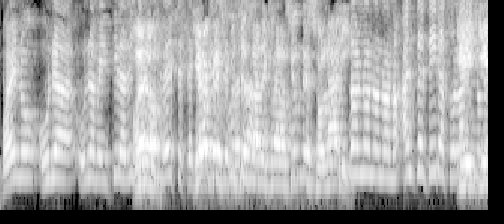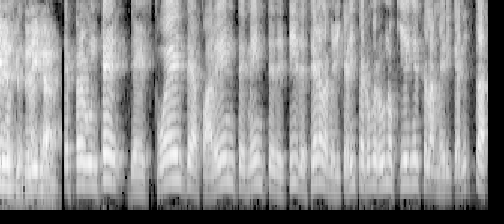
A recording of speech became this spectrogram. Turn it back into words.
Bueno, una, una mentira dicha Bueno, mil veces se quiero que escuches la declaración de Solari. No, no, no, no, no. Antes de ir a Solari, ¿Qué no me quieres que te diga? Te pregunté, después de aparentemente de ti, de ser el americanista número uno, ¿quién es el americanista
